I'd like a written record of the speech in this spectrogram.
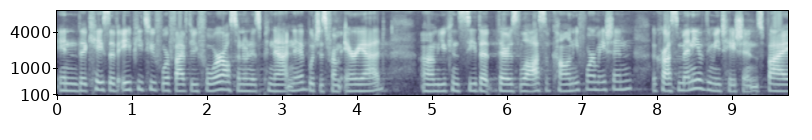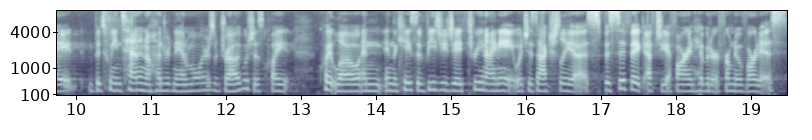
in the case of AP24534, also known as ponatinib, which is from Ariad, um, you can see that there's loss of colony formation across many of the mutations by between 10 and 100 nanomolars of drug, which is quite, quite low. And in the case of BGJ398, which is actually a specific FGFR inhibitor from Novartis,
